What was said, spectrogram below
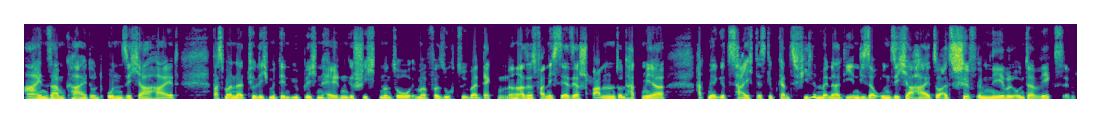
Einsamkeit und Unsicherheit, was man natürlich mit den üblichen Heldengeschichten und so immer versucht zu überdecken. Ne? Also das fand ich sehr, sehr spannend und hat mir, hat mir gezeigt, es gibt ganz viele Männer, die in dieser Unsicherheit so als Schiff im Nebel unterwegs sind.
